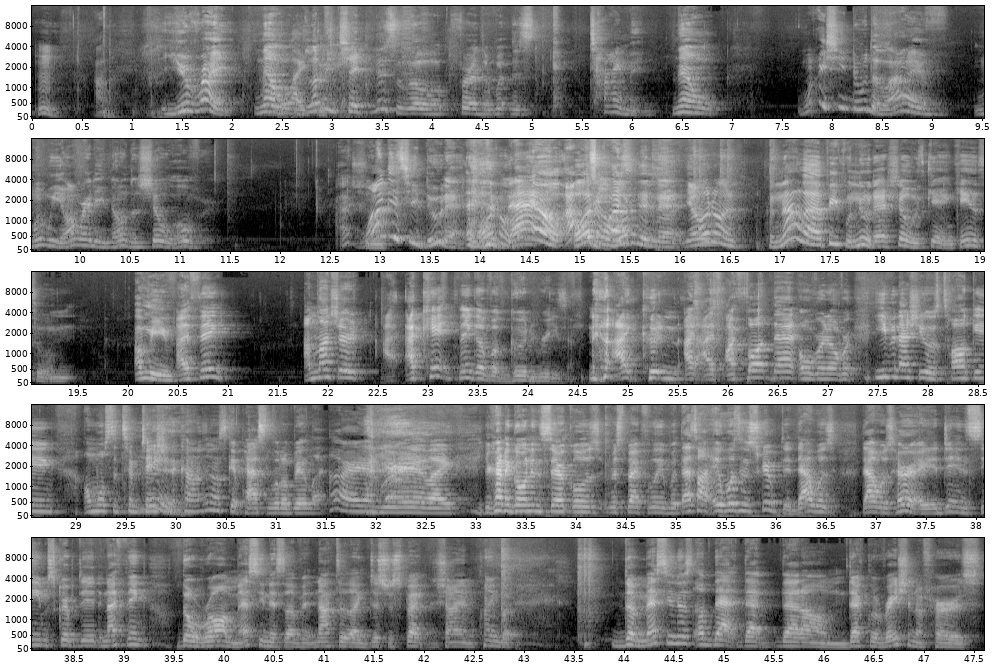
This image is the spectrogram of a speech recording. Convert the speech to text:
Hmm. You're right. Now like let this. me check this a little further with this timing. Now, why did she do the live when we already know the show over? Why did she do that? Hold on. That- Yo, I was on. questioning that. Yo, Hold on, because not a lot of people knew that show was getting canceled. Mm. I mean, I think I'm not sure. I, I can't think of a good reason. I couldn't. I, I I thought that over and over. Even as she was talking, almost a temptation to Yeah. kind of you know skip past a little bit. Like, all right, I hear it. Like you're kind of going in circles respectfully, but that's not. It wasn't scripted. That was that was her. It didn't seem scripted, and I think the raw messiness of it. Not to like disrespect China Anne McClain, but the messiness of that that that um declaration of hers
